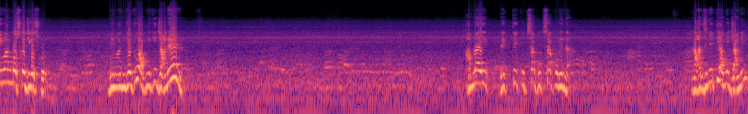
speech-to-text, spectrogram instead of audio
বিমান বোসকে জিজ্ঞেস করুন। বিমান জেঠু, আপনি কি জানেন? আমরা এই ব্যক্তি কুৎসা কুৎসা করি না। রাজনীতি আমি জানি।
